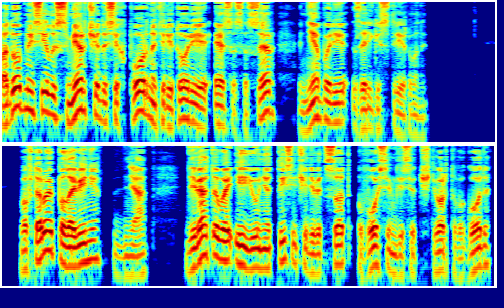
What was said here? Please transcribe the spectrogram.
Подобные силы смерча до сих пор на территории СССР не были зарегистрированы. Во второй половине дня 9 июня 1984 года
